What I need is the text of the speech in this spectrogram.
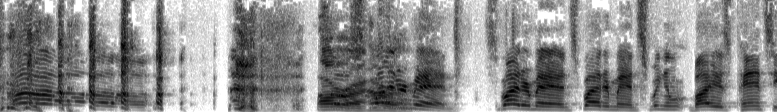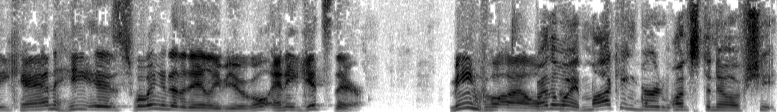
Ah. All so all right. Spider-Man, Spider-Man, Spider-Man, swinging by his pants he can. He is swinging to the Daily Bugle, and he gets there. Meanwhile, By the way, Mockingbird wants to know if she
